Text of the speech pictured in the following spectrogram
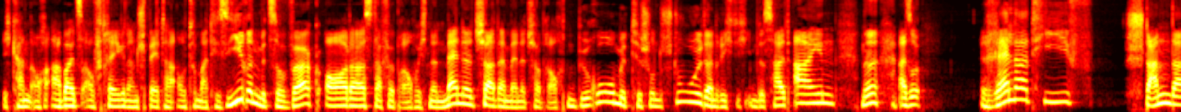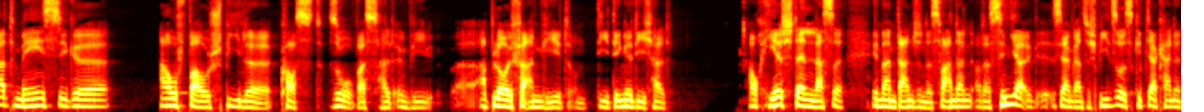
ich kann auch Arbeitsaufträge dann später automatisieren mit so Work Orders, dafür brauche ich einen Manager, der Manager braucht ein Büro mit Tisch und Stuhl, dann richte ich ihm das halt ein, ne? Also relativ standardmäßige Aufbauspiele kost, so was halt irgendwie äh, Abläufe angeht und die Dinge, die ich halt auch herstellen lasse in meinem Dungeon. Das waren dann, oder es sind ja, ist ja im ganzen Spiel so, es gibt ja keine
